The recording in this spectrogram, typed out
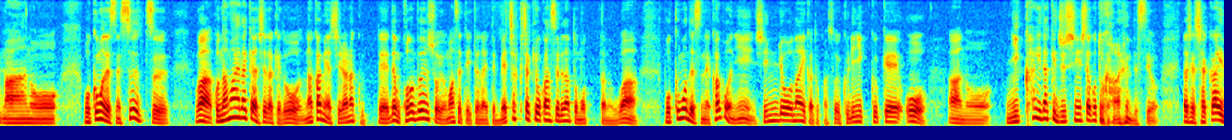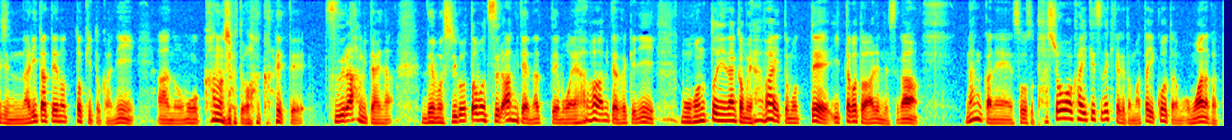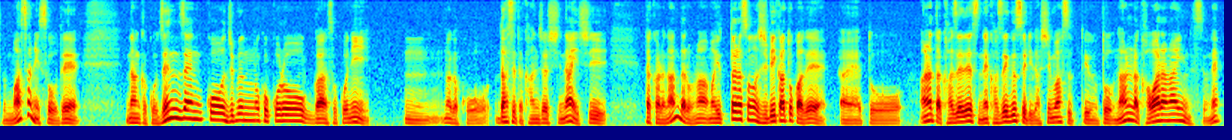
まああの僕もですねスーツはこう名前だけはしてたけど中身は知らなくってでもこの文章を読ませていただいてめちゃくちゃ共感するなと思ったのは僕もですね過去に心療内科とかそういうクリニック系をあの2回だけ受診したことがあるんですよ。確か社会人成り立ての時とかにあのもう彼女と別れてつらみたいな。でも仕事もつらみたいになってもうやばみたいな時にもう本当になんかもうやばいと思って行ったことはあるんですがなんかねそうそう多少は解決できたけどまた行こうとは思わなかったまさにそうでなんかこう全然こう自分の心がそこに、うん、なんかこう出せた感じはしないしだからなんだろうな、まあ、言ったらその耳鼻科とかで、えーと、あなた風邪ですね風邪薬出しますっていうのと何ら変わらないんですよね。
